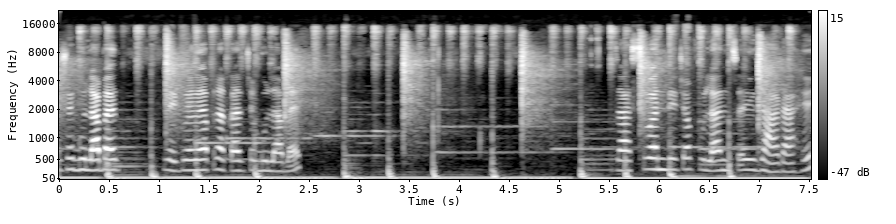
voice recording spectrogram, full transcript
असे गुलाब आहेत. वेगवेगळ्या प्रकारचे गुलाब आहेत. जास्वंदीच्या फुलांचंही झाड आहे.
